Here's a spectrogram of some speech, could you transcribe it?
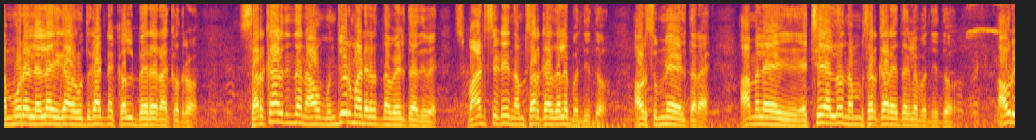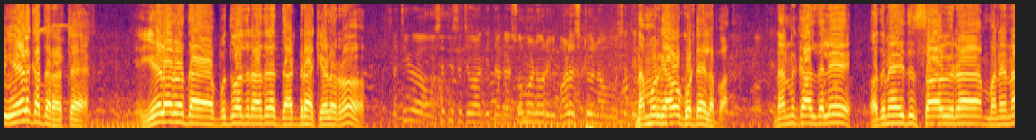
ನಮ್ಮೂರಲ್ಲೆಲ್ಲ ಈಗ ಉದ್ಘಾಟನೆ ಕಲ್ಲು ಬೇರೆ ಹಾಕಿದ್ರು. ಸರ್ಕಾರದಿಂದ ನಾವು ಮಂಜೂರು ಮಾಡಿರೋದು ನಾವು ಹೇಳ್ತಾ ಇದ್ದೀವಿ ಸ್ಮಾರ್ಟ್ ಸಿಟಿ ನಮ್ಮ ಸರ್ಕಾರದಲ್ಲೇ ಬಂದಿದ್ದು. ಅವ್ರು ಸುಮ್ಮನೆ ಹೇಳ್ತಾರೆ. ಆಮೇಲೆ ಎಚ್ ಎ ಎಲ್ಲು ನಮ್ಮ ಸರ್ಕಾರ ಇದ್ದಾಗಲೇ ಬಂದಿದ್ದು. ಅವರು ಹೇಳ್ಕತ್ತಾರೆ ಅಷ್ಟೇ. ಹೇಳೋರು ದ ಬುದ್ಧಿವಂತರಾದರೆ ದಡ್ರ ಕೇಳೋರು. ಬಹಳಷ್ಟು ನಾವು ನಮ್ಮೂರಿಗೆ ಯಾವಾಗ ಕೊಟ್ಟೇ ಇಲ್ಲಪ್ಪ. ನನ್ನ ಕಾಲದಲ್ಲಿ ಹದಿನೈದು ಸಾವಿರ ಮನೆನ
